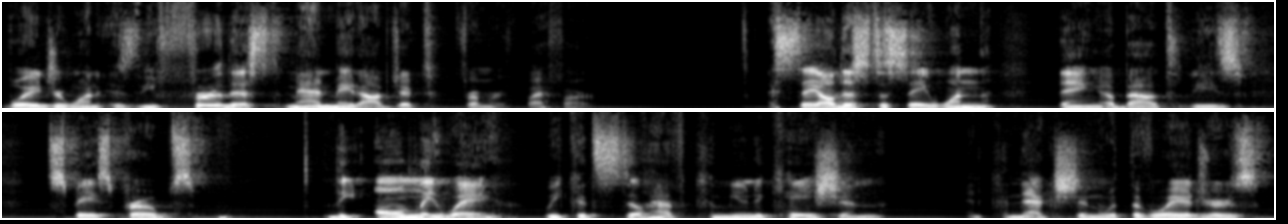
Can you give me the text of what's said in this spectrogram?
Voyager 1 is the furthest man made object from Earth, by far. I say all this to say one thing about these space probes. The only way we could still have communication and connection with the Voyagers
